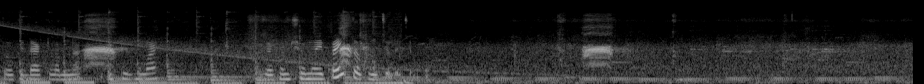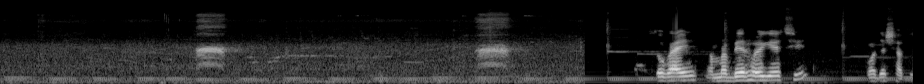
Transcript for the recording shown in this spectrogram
তো ওকে ডাকলাম না। একটু ঘুমাক যখন সময় পাই তখন চলে যাব। তো গাই আমরা বের হয়ে গিয়েছি আমাদের সাথে।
